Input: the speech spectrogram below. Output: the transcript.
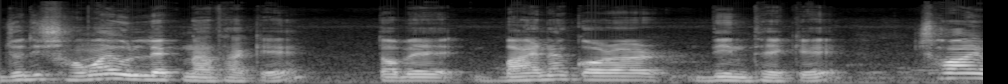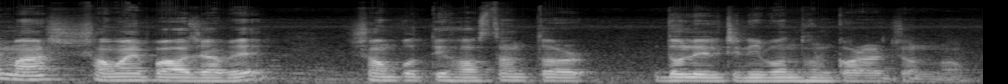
যদি সময় উল্লেখ না থাকে, তবে বায়না করার দিন থেকে ছয় মাস সময় পাওয়া যাবে সম্পত্তি হস্তান্তর দলিলটি নিবন্ধন করার জন্য।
